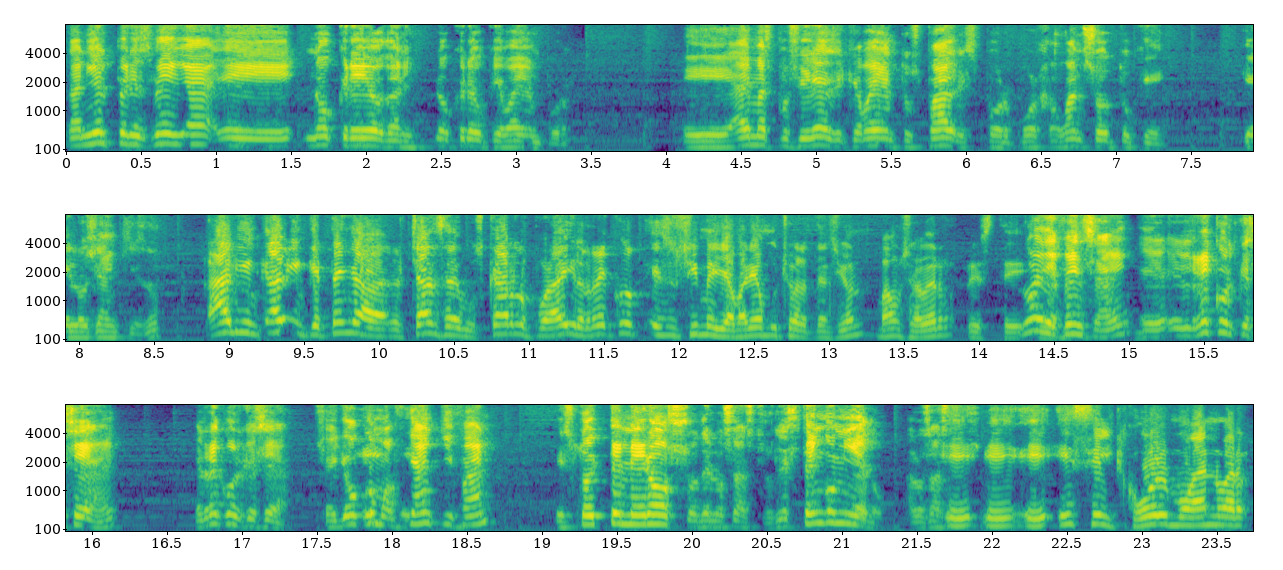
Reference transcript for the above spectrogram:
Daniel Pérez Vega, eh, no creo, Dani, no creo que vayan por, eh, hay más posibilidades de que vayan tus padres por, por Juan Soto que, que los Yankees, ¿no? Alguien, alguien que tenga la chance de buscarlo por ahí, el récord, eso sí me llamaría mucho la atención. Vamos a ver. Este, no hay defensa, ¿eh? El récord que sea, ¿eh? El récord que sea. O sea, yo como Yankee fan, Estoy temeroso de los Astros. Les tengo miedo a los Astros. Eh, eh, eh, es el colmo, Anuar.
